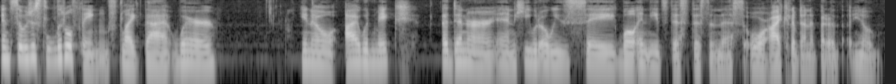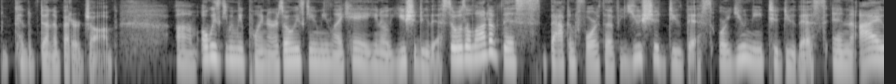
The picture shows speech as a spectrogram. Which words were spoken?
and so just little things like that where, you know, I would make a dinner and he would always say, Well, it needs this, this, and this, or I could have done it better, you know, could have done a better job. Um, always giving me pointers, always giving me, like, hey, you know, you should do this. So it was a lot of this back and forth of you should do this or you need to do this. And I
